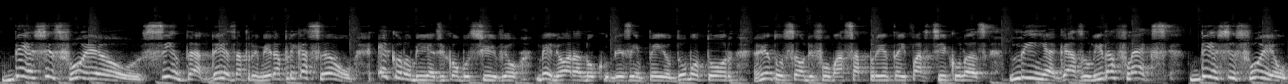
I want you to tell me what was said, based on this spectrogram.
Destes Fuel. Sinta desde a primeira aplicação. Economia de combustível, melhora no desempenho do motor, redução de fumaça preta e partículas. Linha gasolina flex. Destes Fuel.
